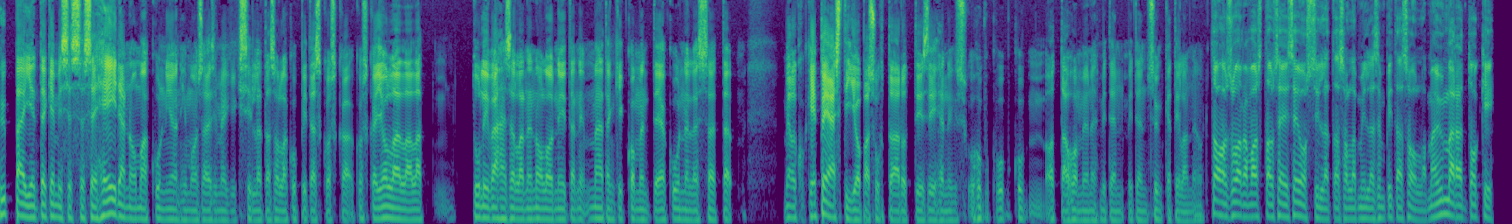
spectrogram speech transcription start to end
hyppäjien tekemisessä se heidän oma kunnianhimonsa esimerkiksi sillä tasolla, kun pitäisi, koska, koska jollain lailla tuli vähän sellainen olo niitä niin tämänkin kommentteja kuunnellessa, että melko kepeästi jopa suhtauduttiin siihen, kun, kun, ottaa huomioon, että miten, miten synkkä tilanne on. Tuohon suora vastaus ei se ole sillä tasolla, millä sen pitäisi olla. Mä ymmärrän toki,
